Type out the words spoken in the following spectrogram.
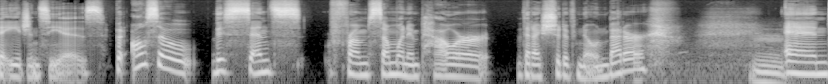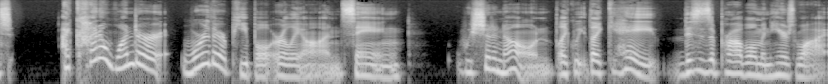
the agency is, but also this sense from someone in power that I should have known better. Mm. And I kind of wonder were there people early on saying, we should have known. Like we like hey this is a problem and here's why.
